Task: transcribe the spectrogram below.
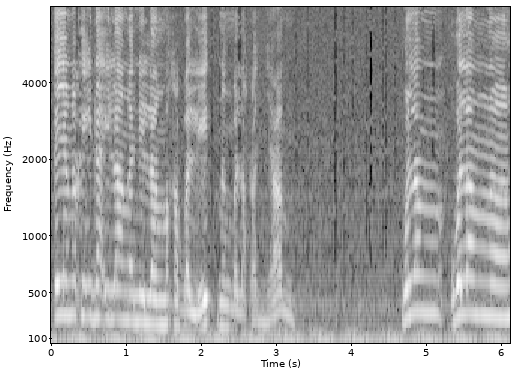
Kaya nga kinailangan nilang makabalik ng Malacanang. Walang, walang, ah,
